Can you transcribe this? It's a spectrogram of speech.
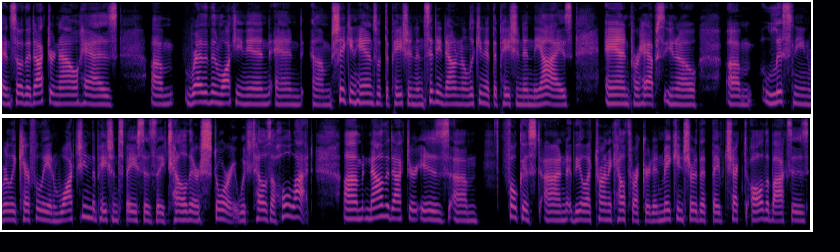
and so the doctor now has um, rather than walking in and um, shaking hands with the patient and sitting down and looking at the patient in the eyes and perhaps you know um, listening really carefully and watching the patient's face as they tell their story which tells a whole lot um, now the doctor is um, focused on the electronic health record and making sure that they've checked all the boxes,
